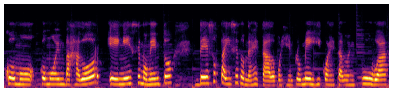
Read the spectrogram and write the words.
como, como embajador en ese momento de esos países donde has estado, por ejemplo, México, has estado en Cuba,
